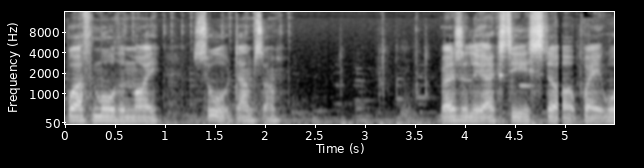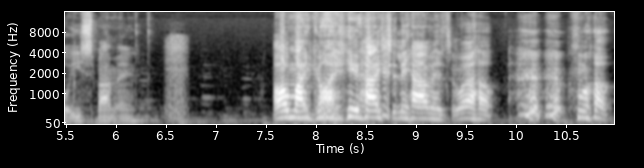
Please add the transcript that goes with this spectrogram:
worth more than my sword, damn son. Resolute XD stop. Wait, what are you spamming? Oh my god, you actually have it. Well. well,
